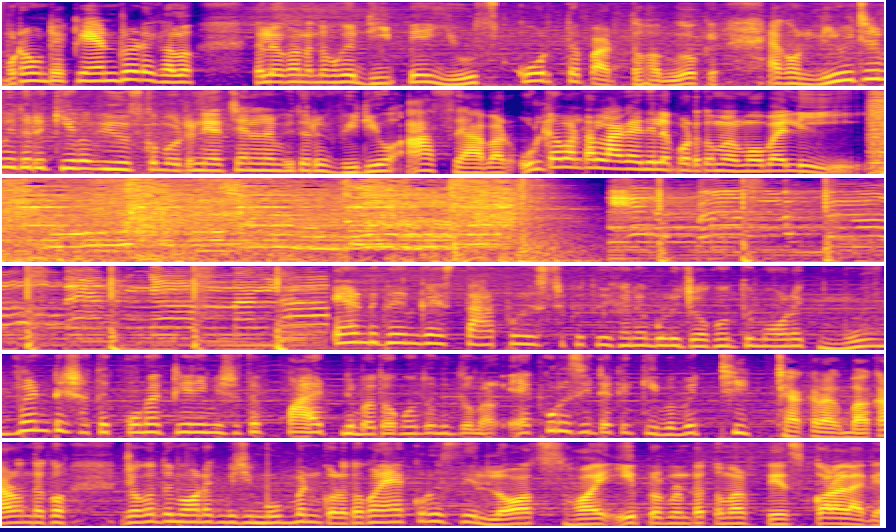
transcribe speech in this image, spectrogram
মোটামুটি একটা অ্যান্ড্রয়েডে খেলো, তাহলে ওখানে তোমাকে ডিপিআই ইউজ করতে পারতে হবে ওকে এখন লিমিটের ভিতরে কীভাবে ইউজ করব? ওটা নিয়ে চ্যানেলের ভিতরে ভিডিও আছে, আবার উল্টাপাল্টা লাগাই দিলে পরে তোমার মোবাইলই অ্যান্ড দেন গাইস তারপর স্টেপে তো এখানে বলি, যখন তুমি অনেক মুভমেন্টের সাথে কোনো একটা এনিমির সাথে ফাইট নিবা, তখন তুমি তোমার অ্যাকুরেসিটাকে কীভাবে ঠিকঠাক রাখবা? কারণ দেখো, যখন তুমি অনেক বেশি মুভমেন্ট করো, তখন অ্যাকুরেসি লস হয়, এই প্রবলেমটা তোমার ফেস করা লাগে।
